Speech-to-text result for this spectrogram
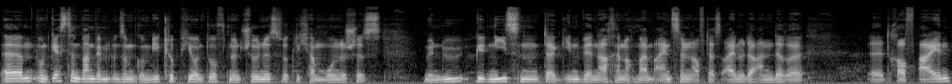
Ja. Ähm, und gestern waren wir mit unserem Gourmet-Club hier und durften ein schönes, wirklich harmonisches Menü genießen. Da gehen wir nachher noch mal im Einzelnen auf das ein oder andere äh, drauf ein.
